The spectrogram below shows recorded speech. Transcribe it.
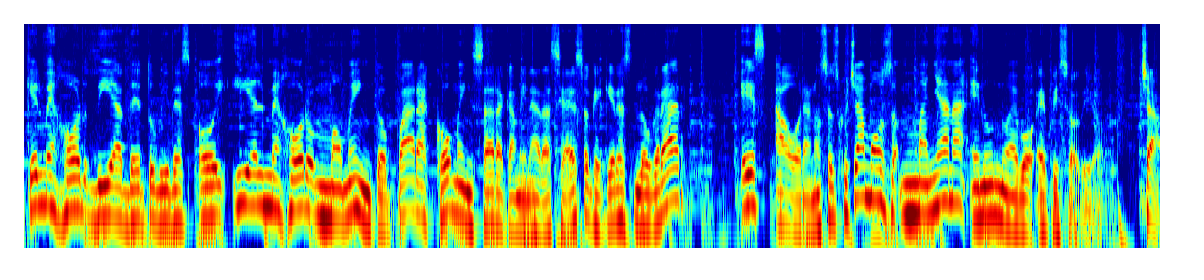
que el mejor día de tu vida es hoy y el mejor momento para comenzar a caminar hacia eso que quieres lograr es ahora. Nos escuchamos mañana en un nuevo episodio. Chao.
